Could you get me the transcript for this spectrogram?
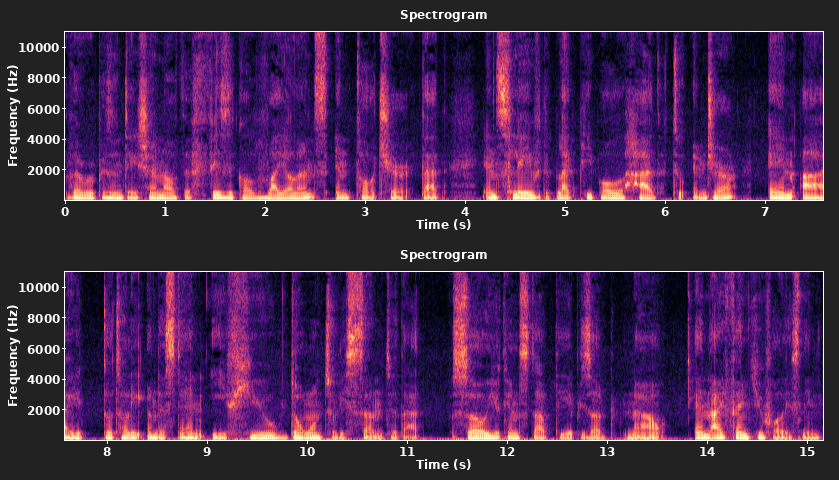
the representation of the physical violence and torture that enslaved black people had to endure. And I totally understand if you don't want to listen to that. So you can stop the episode now. And I thank you for listening.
